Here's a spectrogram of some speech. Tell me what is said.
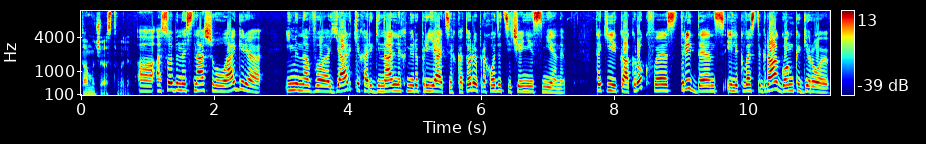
там участвовали? А, особенность нашего лагеря именно в ярких оригинальных мероприятиях, которые проходят в течение смены, такие как рок-фест, street dance или квест-игра «Гонка героев».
